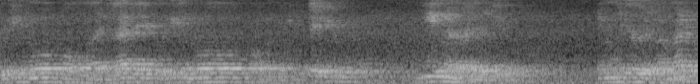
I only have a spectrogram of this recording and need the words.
turismo, con el área de turismo, con el ministerio, bien agradecido. Hemos ido de la mano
